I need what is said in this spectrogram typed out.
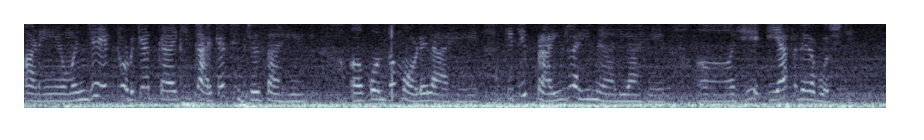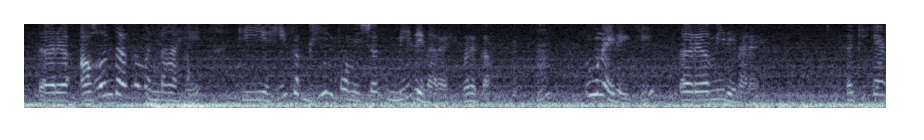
आणि म्हणजे थोडक्यात काय की काय काय फीचर्स आहेत कोणतं मॉडेल आहे किती प्राईजला ही मिळाली आहे हे या सगळ्या गोष्टी. तर आहोंचं असं म्हणणं आहे की ही सगळी इन्फॉर्मेशन मी देणार आहे बरं का? तू नाही द्यायची तर मी देणार आहे. तर ठीक आहे.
